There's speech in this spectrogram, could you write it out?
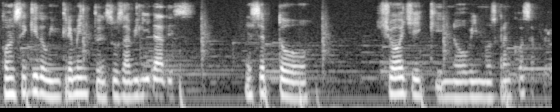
conseguido un incremento en sus habilidades, excepto Shoji que no vimos gran cosa, pero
